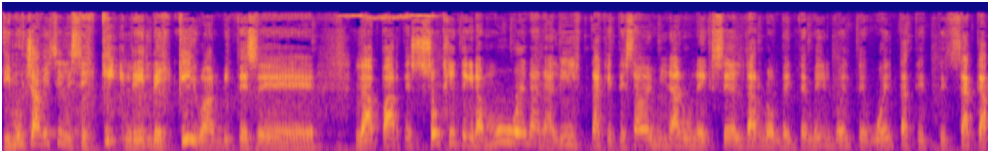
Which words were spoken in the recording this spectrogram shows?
Y muchas veces les, le, esquivan, ¿viste? la parte. Son gente que era muy buena analista, que te sabe mirar un Excel, darlo en 20.000 vueltas, te, te saca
